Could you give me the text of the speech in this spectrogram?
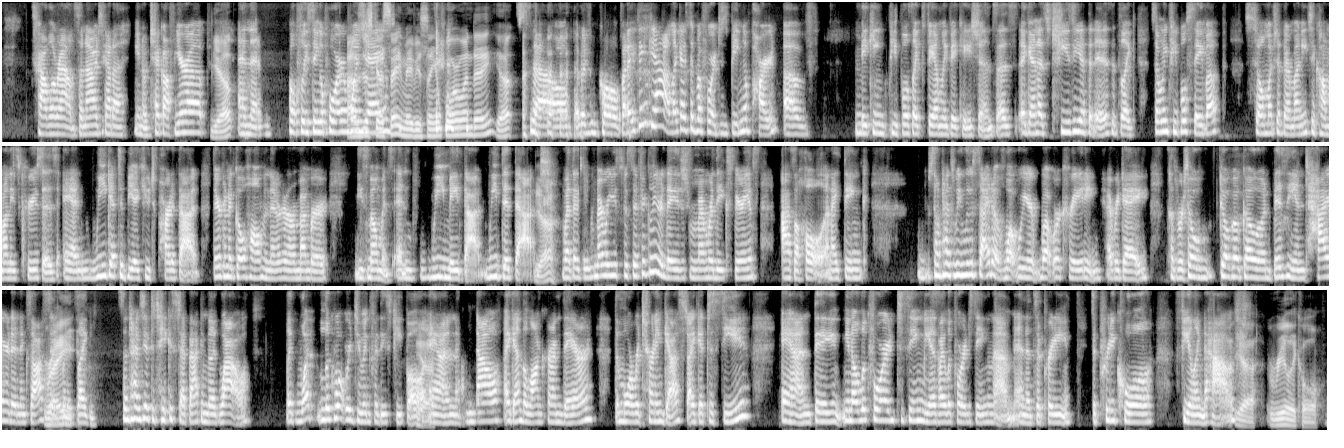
travel around. So now I just gotta, you know, check off Europe Yep. and then hopefully Singapore I was just day. gonna say maybe Singapore one day. Yeah. So that would be cool. But I think, yeah, like I said before, just being a part of making people's like family vacations, as again, as cheesy as it is, it's like so many people save up so much of their money to come on these cruises, and we get to be a huge part of that. They're going to go home and they're going to remember these moments and we made that we did that Yeah. whether they remember you specifically or they just remember the experience as a whole and i think sometimes we lose sight of what we're what we're creating every day because we're so go go go and busy and tired and exhausted Right. but it's like sometimes you have to take a step back and be like wow like what look what we're doing for these people Yeah. and now again the longer i'm there the more returning guests i get to see and they you know look forward to seeing me as i look forward to seeing them and it's a pretty it's a pretty cool feeling to have Yeah, really cool.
